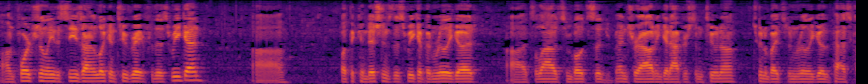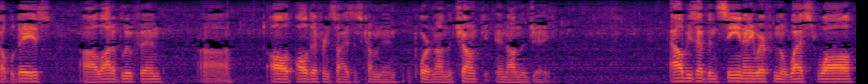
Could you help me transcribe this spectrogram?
Unfortunately, the seas aren't looking too great for this weekend. Uh, but the conditions this week have been really good. Uh, it's allowed some boats to venture out and get after some tuna. Tuna bites been really good the past couple days. Uh, a lot of bluefin, uh, all all different sizes coming in, reporting on the chunk and on the jig. Albies have been seen anywhere from the west wall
